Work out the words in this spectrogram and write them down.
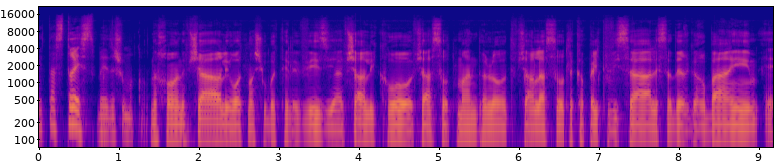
את הסטרס באיזשהו מקום. נכון, אפשר לראות משהו בטלוויזיה, אפשר לקרוא, אפשר לעשות מנדלות, אפשר לעשות, לקפל כביסה, לסדר גרביים, אה,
